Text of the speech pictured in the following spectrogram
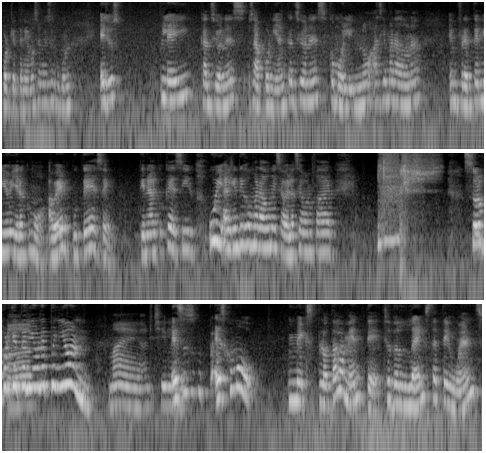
porque teníamos amigos en común. Ellos play canciones, o sea, ponían canciones como el himno hacia Maradona enfrente mío y eran como, a ver, putéese, tiene algo que decir. Uy, alguien dijo Maradona, Isabela se va a enfadar. Solo porque tenía una opinión. Mae, al chile. Eso es, es como me explota la mente to the lengths that they went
